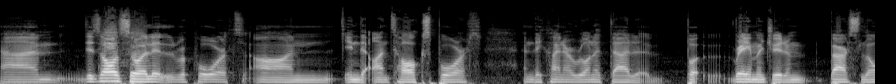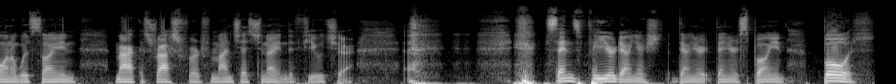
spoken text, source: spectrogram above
Um, there's also a little report on in the on Talk Sport, and they kind of run it that uh, but Real Madrid and Barcelona will sign Marcus Rashford for Manchester United in the future. Sends fear down your down your down your spine, but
